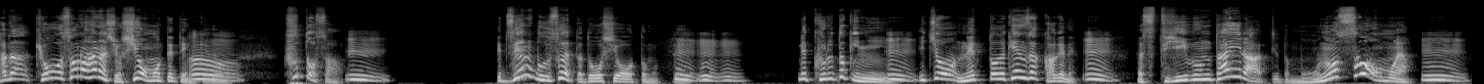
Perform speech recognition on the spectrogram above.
ただ、今日その話をしよう思っててんけど、うん。ふとさ、うん。え全部嘘やったらどうしようと思って、うんうんで、来るときに、うん一応ネットで検索かけてん。うん。うん。スティーブン・タイラーって言ったらものすごい重やん。うん。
